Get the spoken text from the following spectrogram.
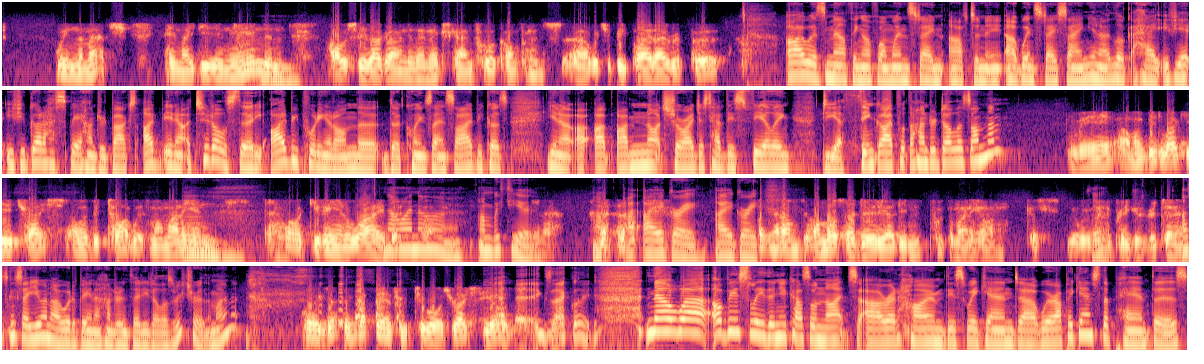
win the match, and they did in the end. And obviously, they'll go into their next game full of confidence, uh, which will be played over at Perth. I was mouthing off on Wednesday afternoon, uh, Wednesday, saying, you know, look, hey, if you if you've got a spare hundred bucks, I'd you know at two dollars thirty, I'd be putting it on the, the Queensland side because, you know, I, I, I'm not sure. I just have this feeling. Do you think I put the hundred dollars on them? Yeah, I'm a bit like you, Trace. I'm a bit tight with my money and don't like giving it away. Mm. No, I know. I'm with you. You know. I, I, agree. I agree. I'm, I'm also dirty. I didn't put the money on because it would have been a pretty good return. I was going to say you and I would have been $130 richer at the moment. Well, exactly. Not bad from two horse race the odds. exactly. Now, uh, obviously, the Newcastle Knights are at home this weekend. Uh, we're up against the Panthers.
